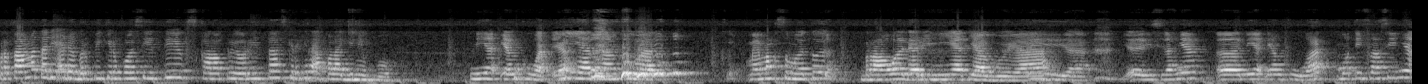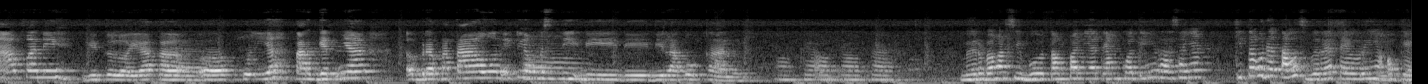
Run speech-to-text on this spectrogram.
Pertama tadi ada berpikir positif, skala prioritas, kira-kira apa lagi nih Bu? Niat yang kuat ya. Niat yang kuat. Memang semua itu berawal dari niat ya Bu ya. Iya, ya, istilahnya eh, niat yang kuat, motivasinya apa nih, gitu loh ya. Kalau Iya. eh, kuliah targetnya eh, berapa tahun itu yang Hmm. mesti di- di- dilakukan. Oke oke oke. Bener banget sih Bu, tanpa niat yang kuat ini rasanya kita udah tahu sebenarnya teorinya Hmm. oke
